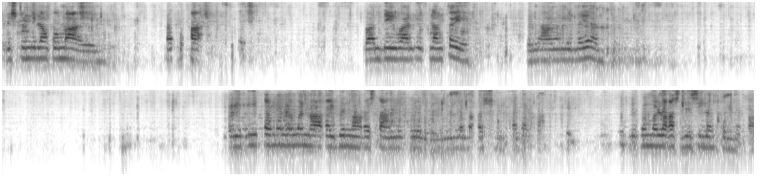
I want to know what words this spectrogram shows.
gusto nilang kumain, patuka. One day, one eat lang to eh. Kailangan nila yan. Makikita mo naman mga kaibigan, mga ka-standard ko, eh, malakas yung kalaka. Hindi malakas din silang kumuka.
